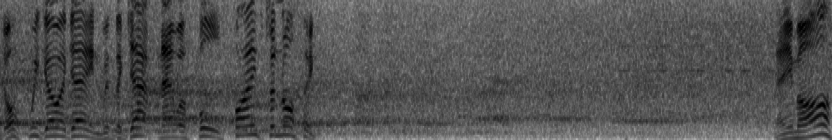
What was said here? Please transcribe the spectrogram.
And off we go again with the gap now a full five to nothing. Neymar.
